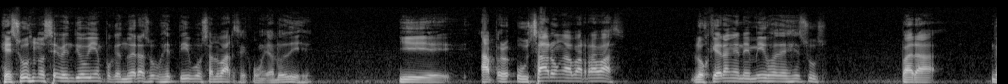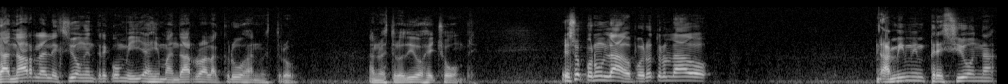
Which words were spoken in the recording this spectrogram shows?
Jesús no se vendió bien porque no era su objetivo salvarse, como ya lo dije. Y eh, usaron a Barrabás, los que eran enemigos de Jesús, para ganar la elección, entre comillas, y mandarlo a la cruz a nuestro, a nuestro Dios hecho hombre. Eso por un lado. Por otro lado, a mí me impresiona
